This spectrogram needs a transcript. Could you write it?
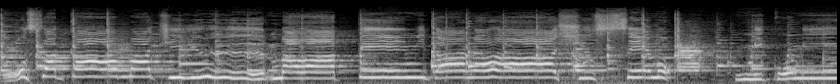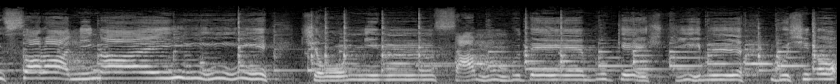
大阪町中回ってみたが出世も見込みさらにない。町人三部で武家七部武士の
